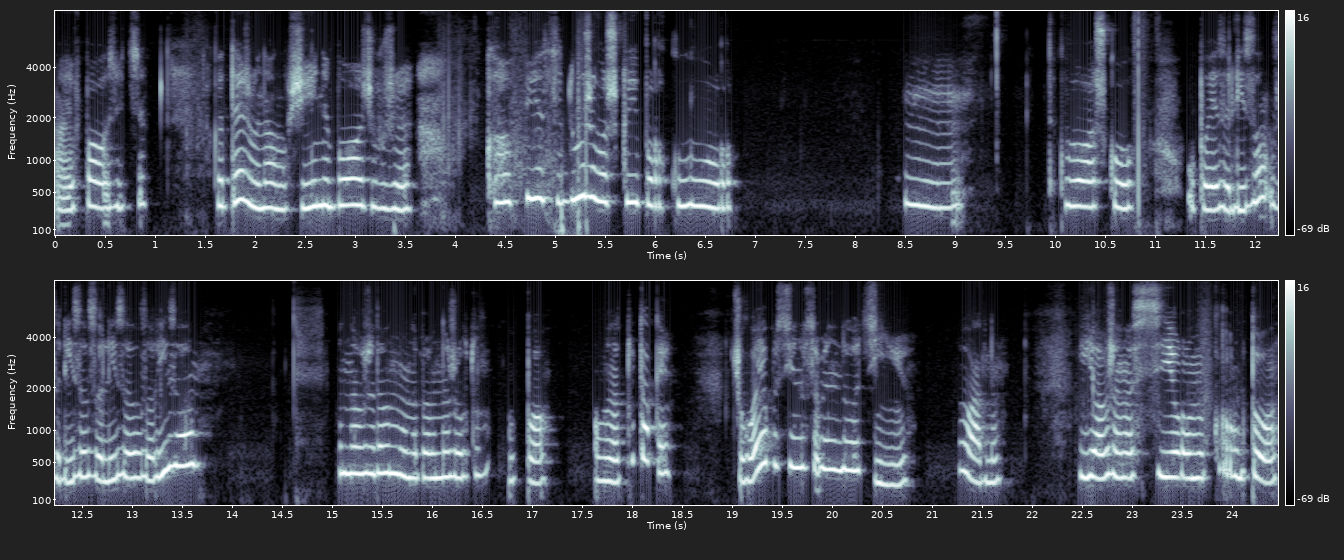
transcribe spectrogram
А, я впала звідси. Так, а де вона взагалі не бачу вже. Капець, це дуже важкий паркур. Так важко. Опа, я залізла, залізла, залізла, залізла. Вона вже давно, напевно, на жовтому. Опа. А вона тут таке? Чого я постійно себе недооцінюю? Ладно. Я вже на сірому круто.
